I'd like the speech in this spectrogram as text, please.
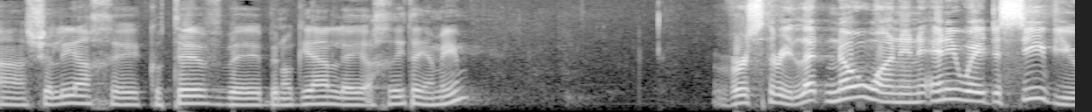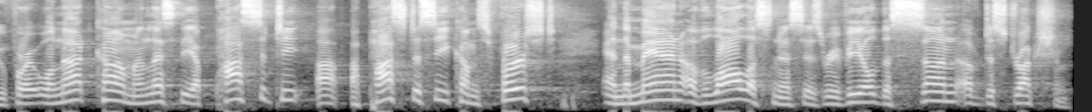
השליח אה, כותב ב- בנוגע לאחרית הימים. Verse 3 Let no one in any way deceive you, for it will not come unless the apostasy, uh, apostasy comes first, and the man of lawlessness is revealed, the son of destruction.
